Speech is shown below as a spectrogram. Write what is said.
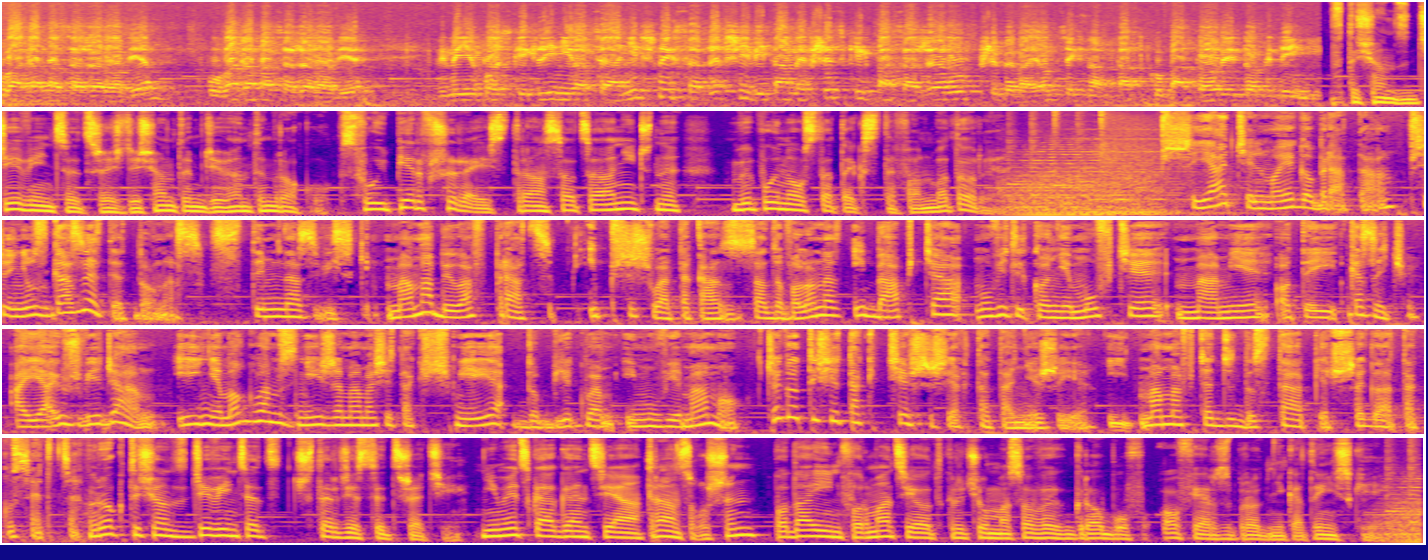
Uwaga pasażerowie, uwaga pasażerowie. W imieniu Polskich Linii Oceanicznych serdecznie witamy wszystkich pasażerów przybywających na statku Batory do Gdyni. W 1969 roku w swój pierwszy rejs transoceaniczny wypłynął statek Stefan Batory. Przyjaciel mojego brata przyniósł gazetę do nas z tym nazwiskiem. Mama była w pracy i przyszła taka zadowolona i babcia mówi tylko nie mówcie mamie o tej gazecie. A ja już wiedziałam i nie mogłam z niej, że mama się tak śmieje. Dobiegłam i mówię, mamo, czego ty się tak cieszysz, jak tata nie żyje? I mama wtedy dostała pierwszego ataku serca. Rok 1943. Niemiecka agencja Transocean podaje informacje o odkryciu masowych grobów ofiar zbrodni katyńskiej.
